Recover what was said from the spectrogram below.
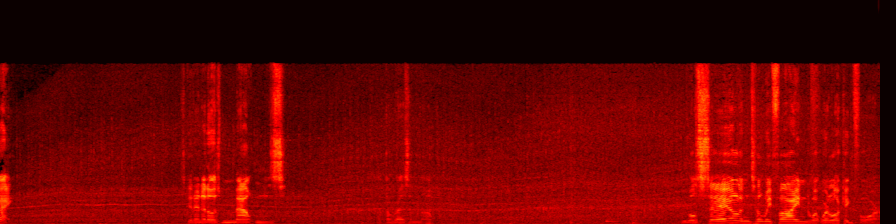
Okay. Let's get into those mountains. Not the resin, though. We will sail until we find what we're looking for.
